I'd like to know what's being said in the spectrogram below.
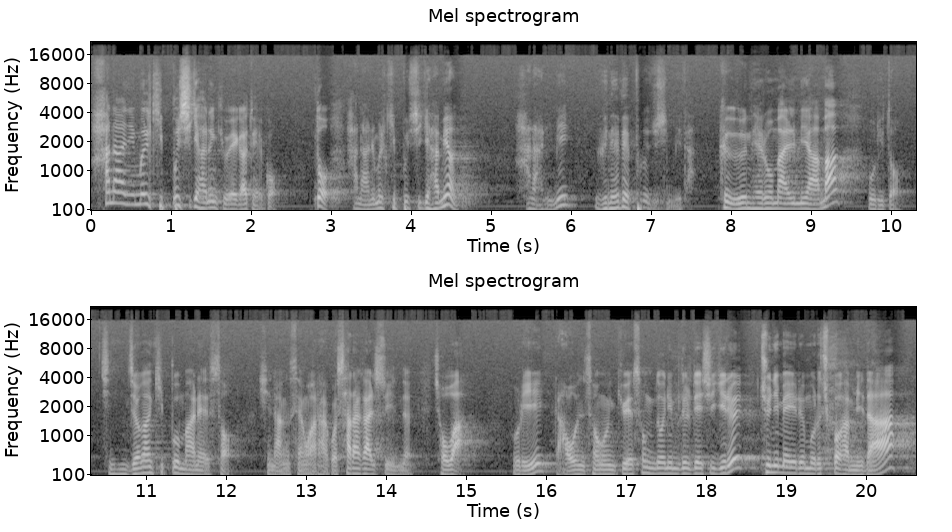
하나님을 기쁘시게 하는 교회가 되고 또 하나님을 기쁘시게 하면 하나님이 은혜 베풀어 주십니다. 그 은혜로 말미암아 우리도 진정한 기쁨 안에서 신앙생활하고 살아갈 수 있는 저와 우리 라온 성은 교회 성도님들 되시기를 주님의 이름으로 축복합니다.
